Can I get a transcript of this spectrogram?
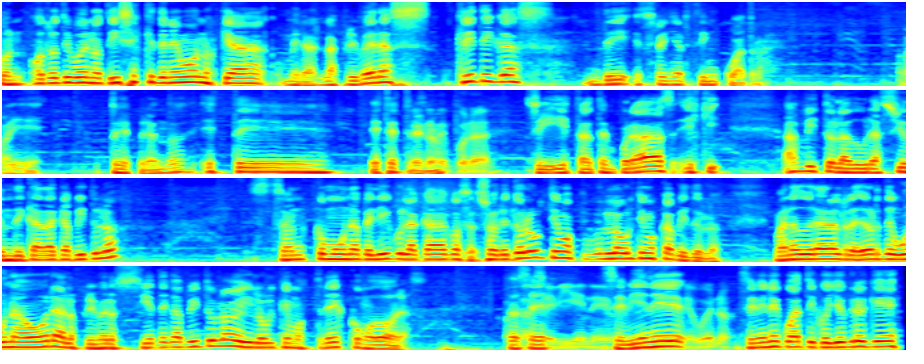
con otro tipo de noticias que tenemos. Nos queda, mira, las primeras críticas de Stranger Things 4. Oye, estoy esperando este, este Esta estreno. temporada. Sí, esta temporada es que ¿has visto la duración de cada capítulo? Son como una película cada cosa, sobre todo los últimos, los últimos capítulos. Van a durar alrededor de una hora los primeros siete capítulos y los últimos tres como dos horas. O sea, Entonces, se viene, se viene, se viene bueno. se viene cuático. Yo creo que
